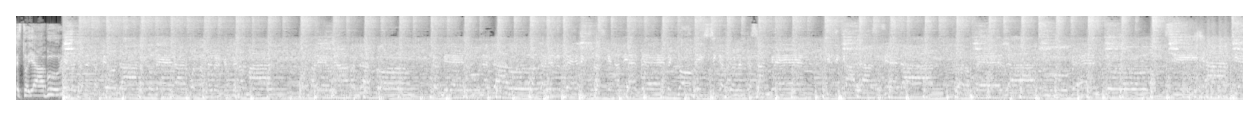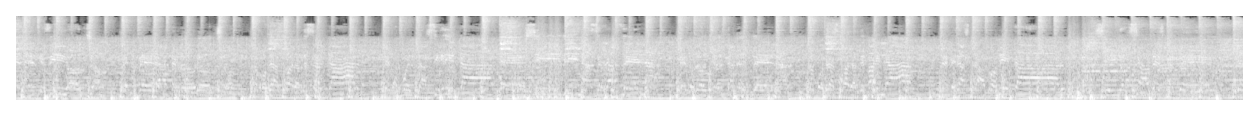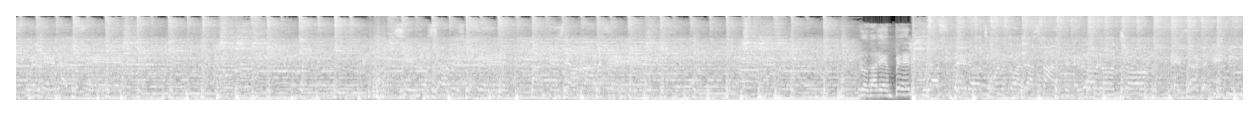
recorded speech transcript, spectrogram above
Estoy aburrido ya de estar viuda, la soledad, vuelta de ver gente normal. rodar en películas Super 8 Bueno, todas las fans de terror 8 Esa es la actitud.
